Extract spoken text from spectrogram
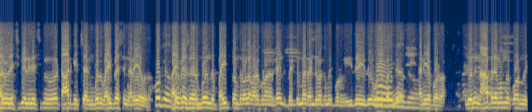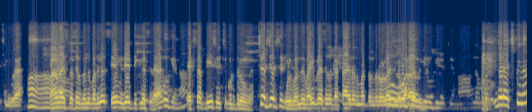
அறுபது ஹெச்பி எழுபது ஹெச்பி டார்க் ஹெச் ஆகும்போது வைப்ரேஷன் நிறைய வரும். வைப்ரேஷன் வரும்போது இந்த பைப் தொந்தரவுல வரக்கூடாது இருக்கா? இந்த பெட் மாதிரி ரெண்டு பக்கமே போடுவோம். இது இது தனியா போடுறோம். இது வந்து நாற்பது எம்எம்ல போடணும்னு வச்சுங்களேன் பனானா ஸ்பெஷலுக்கு வந்து பாத்தீங்கன்னா சேம் இதே திக்னஸ்ல எக்ஸ்ட்ரா பீஸ் வச்சு கொடுத்துருவோங்க. சரி சரி சரி. உங்களுக்கு வந்து வைப்ரேஷன்ல கட் ஆகுற அந்த மாதிரி தொந்தரவு எல்லாம் இதுல வராது. இதோட ஹெச்பினா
